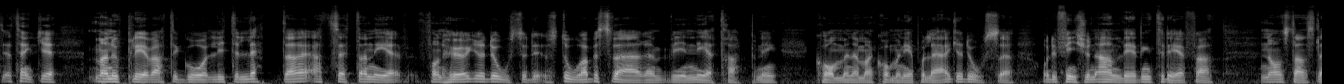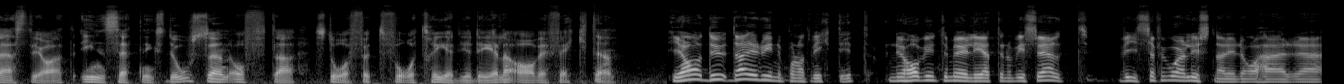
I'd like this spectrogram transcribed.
Jag tänker, man upplever att det går lite lättare att sätta ner från högre doser. De stora besvären vid nedtrappning kommer när man kommer ner på lägre doser. Och det finns ju en anledning till det för att någonstans läste jag att insättningsdosen ofta står för två tredjedelar av effekten. Ja, du, där är du inne på något viktigt. Nu har vi inte möjligheten att visuellt visa för våra lyssnare idag här eh,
